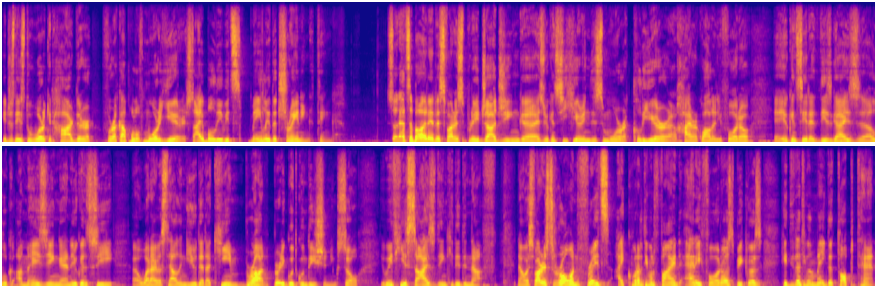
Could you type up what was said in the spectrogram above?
He just needs to work it harder for a couple of more years. I believe it's mainly the training thing. So that's about it as far as prejudging. Uh, as you can see here in this more clear, uh, higher quality photo, uh, you can see that these guys uh, look amazing and you can see uh, what I was telling you that Hakeem brought pretty good conditioning. So with his size, I think he did enough. Now as far as Roman Fritz, I couldn't even find any photos because he didn't even make the top 10.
